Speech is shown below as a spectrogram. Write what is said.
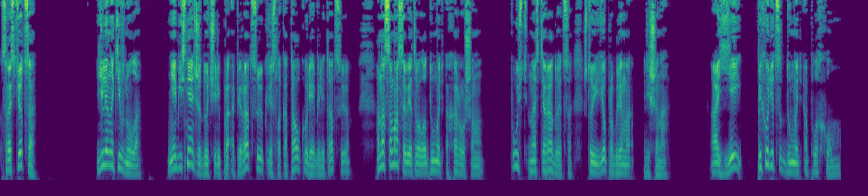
срастется? Елена кивнула. Не объяснять же дочери про операцию, креслокаталку, реабилитацию. Она сама советовала думать о хорошем. Пусть Настя радуется, что ее проблема решена. А ей приходится думать о плохом.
